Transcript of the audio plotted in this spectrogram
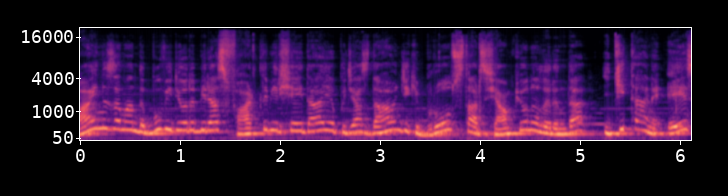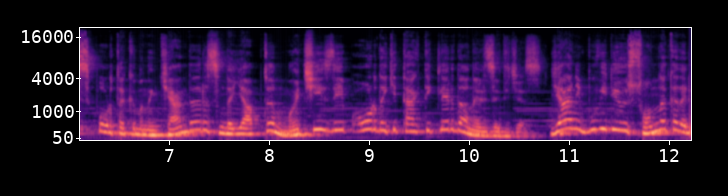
Aynı zamanda bu videoda biraz farklı bir şey daha yapacağız. Daha önceki Brawl Stars şampiyonalarında iki tane e-spor takımının kendi arasında yaptığı maçı izleyip oradaki taktikleri de analiz edeceğiz. Yani bu videoyu sonuna kadar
